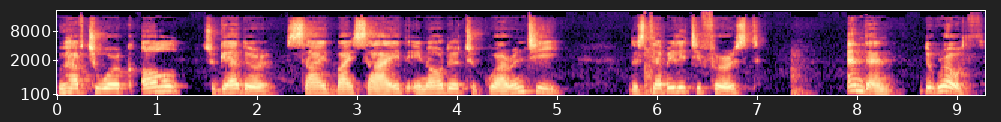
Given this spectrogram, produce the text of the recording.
We have to work all together side by side in order to guarantee the stability first and then the growth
